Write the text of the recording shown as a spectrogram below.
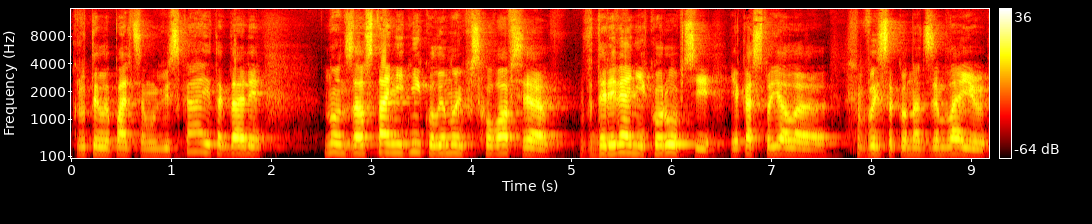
крутили пальцем у візка і так далі. Ну, за останні дні, коли Ной сховався в дерев'яній коробці, яка стояла високо над землею,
